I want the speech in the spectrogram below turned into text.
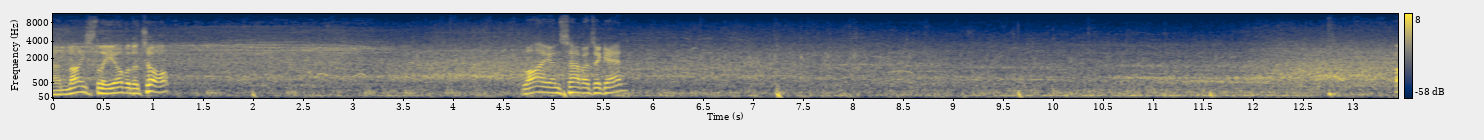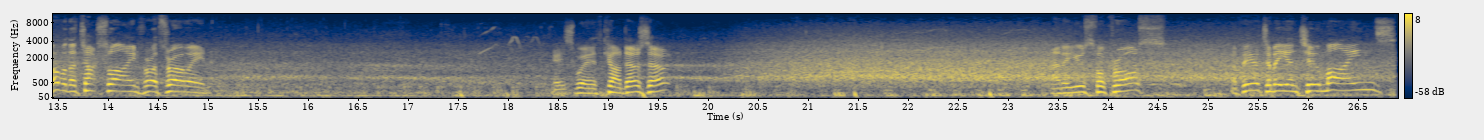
And nicely over the top. Lions have it again. Over the touchline for a throw-in. It's with Cardoso. And a useful cross. Appear to be in two minds.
